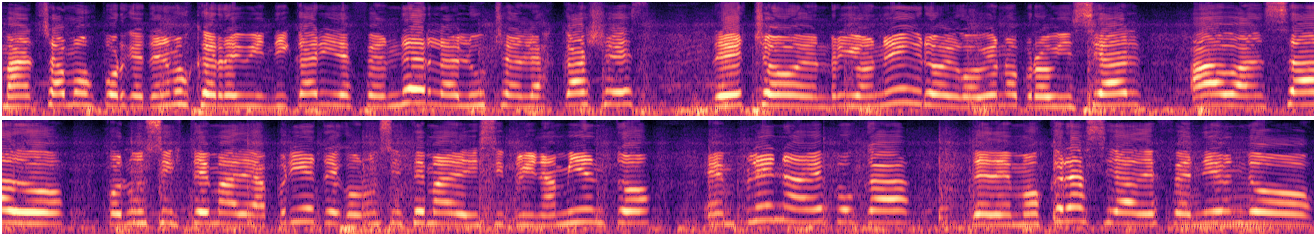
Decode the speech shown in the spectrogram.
marchamos porque tenemos que reivindicar y defender la lucha en las calles. De hecho, en Río Negro el gobierno provincial ha avanzado con un sistema de apriete, con un sistema de disciplinamiento, en plena época de democracia, defendiendo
